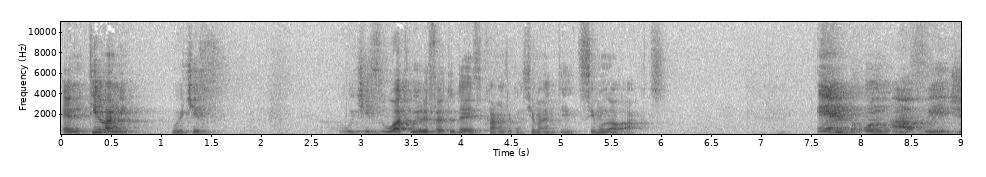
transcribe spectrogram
and tyranny, which is, which is what we refer to today as crimes against humanity, similar acts. And on average,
